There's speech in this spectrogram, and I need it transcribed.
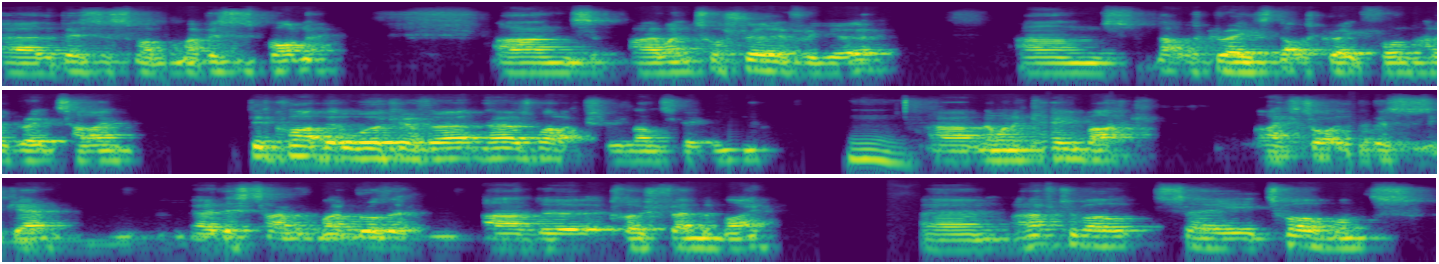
uh, the business, my, my business partner, and I went to Australia for a year, and that was great. That was great fun. Had a great time. Did quite a bit of work over there, there as well, actually, landscaping. Mm. Uh, and then when I came back, I started the business again. Uh, this time with my brother and a close friend of mine. Um, and after about say 12 months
